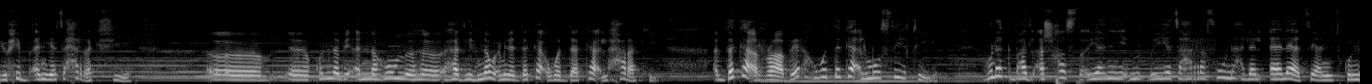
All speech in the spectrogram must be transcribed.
يحب أن يتحرك فيه. آه، آه، قلنا بأنهم هذه النوع من الذكاء هو الذكاء الحركي. الذكاء الرابع هو الذكاء الموسيقي. هناك بعض الأشخاص يعني يتعرفون على الآلات يعني تكون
